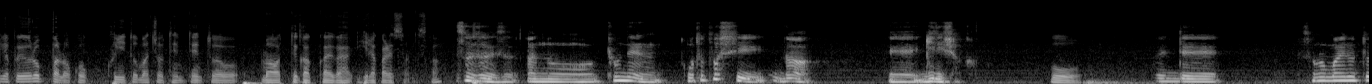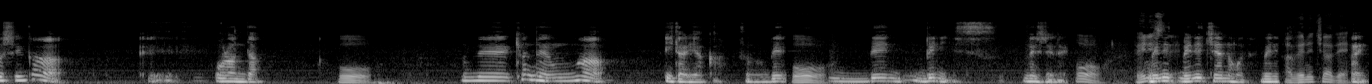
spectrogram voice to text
やっぱヨーロッパのこう国と町を転々と回って学会が開かれてたんですか？そうです、そうです。あの、去年、一昨年が、えーギリシャか。おおそれで、その前の年が、えーオランダ。おで、去年はイタリアか。そのベ、おベ、ベニス、ベニスじゃない。おおベニスベネチアの方だ。ベネあベネチアで、はい。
